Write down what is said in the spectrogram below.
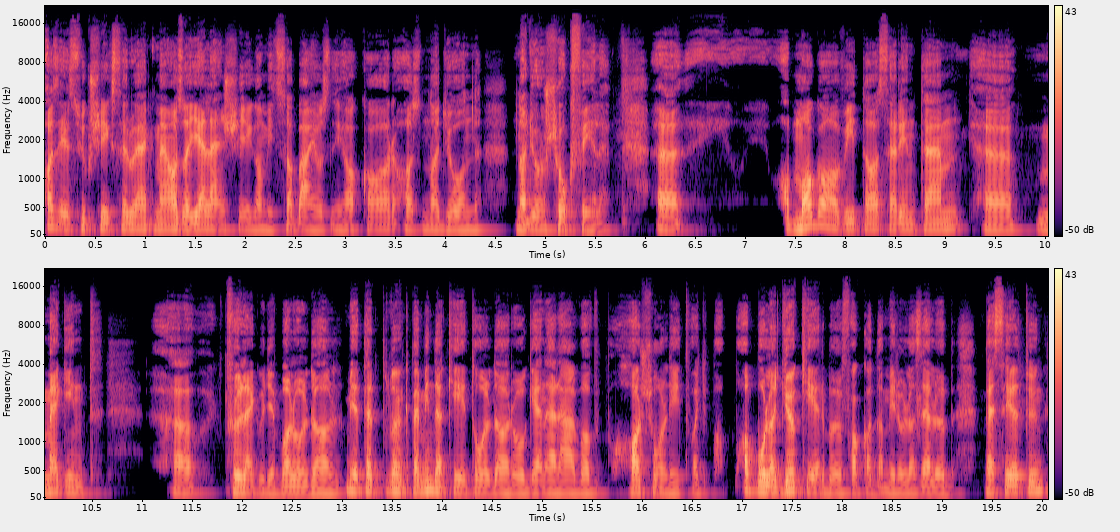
Azért szükségszerűek, mert az a jelenség, amit szabályozni akar, az nagyon, nagyon sokféle. A maga a vita szerintem megint főleg ugye baloldal, tehát tulajdonképpen mind a két oldalról generálva hasonlít, vagy abból a gyökérből fakad, amiről az előbb beszéltünk,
